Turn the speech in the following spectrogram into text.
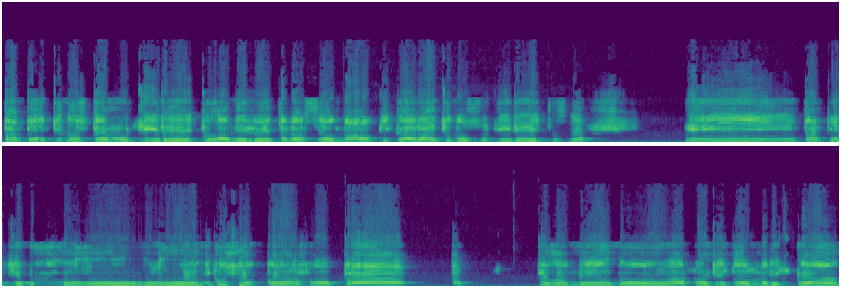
também que nós temos direito a nível internacional que garante nossos direitos, né? E então pedimos o, o único socorro para pelo menos a Corte Interamericana,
